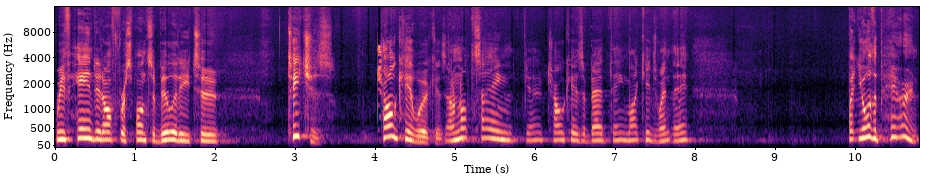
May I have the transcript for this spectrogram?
We've handed off responsibility to teachers, childcare workers. And I'm not saying you know, childcare is a bad thing. My kids went there. But you're the parent.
